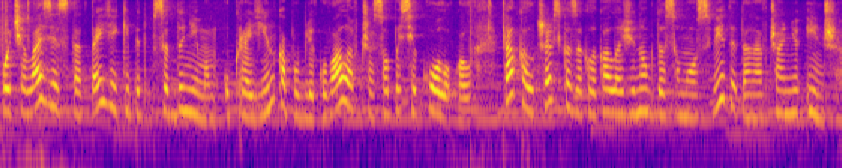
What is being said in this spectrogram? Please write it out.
Почала зі статей, які під псевдонімом Українка публікувала в часописі Колокол. Так Алчевська закликала жінок до самоосвіти та навчанню інших.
